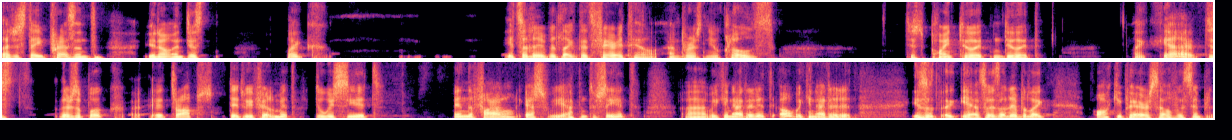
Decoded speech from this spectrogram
I just stay present you know, and just like it's a little bit like that fairy tale Emperor's New Clothes. Just point to it and do it. Like, yeah, just there's a book, uh, it drops. Did we film it? Do we see it in the file? Yes, we happen to see it. Uh, we can edit it. Oh, we can edit it. Is it? Uh, yeah. So it's a little bit like occupy yourself with simpl-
